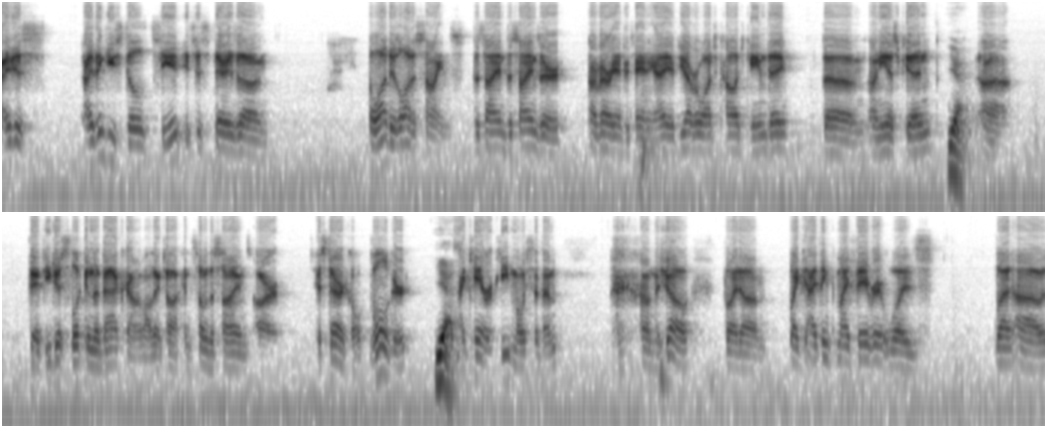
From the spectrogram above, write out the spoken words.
i just i think you still see it. It's just there's um, a lot there's a lot of signs. The sign the signs are are very entertaining. I, if you ever watch college game day the on espn yeah. uh, if you just look in the background while they're talking, some of the signs are hysterical, vulgar. Yes. I can't repeat most of them on the show, but um, like I think my favorite was uh,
